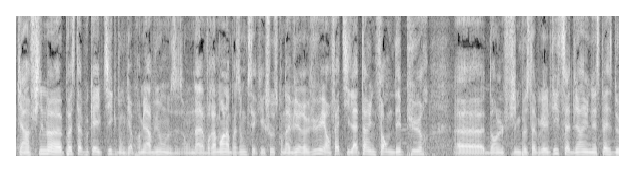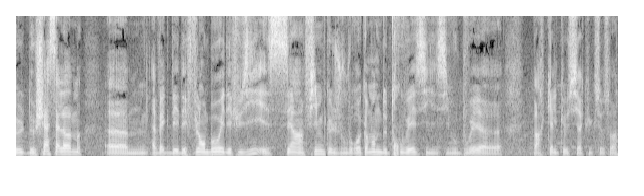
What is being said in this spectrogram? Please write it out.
qui est un film post-apocalyptique. Donc, à première vue, on, a vraiment l'impression que c'est quelque chose qu'on avait revu. Et en fait, il atteint une forme d'épure dans le film post-apocalyptique. Ça devient une espèce de, chasse à l'homme avec des, des flambeaux et des fusils. Et c'est un film que je vous recommande trouver si, vous pouvez, euh, par quelque circuit que ce soit.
